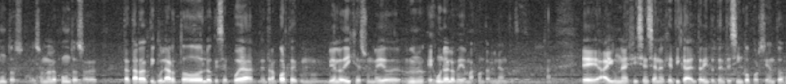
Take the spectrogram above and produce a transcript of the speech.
puntos, es uno de los puntos tratar de articular todo lo que se pueda de transporte, como bien lo dije, es, un medio es uno de los medios más contaminantes. Eh, hay una eficiencia energética del 30-35%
